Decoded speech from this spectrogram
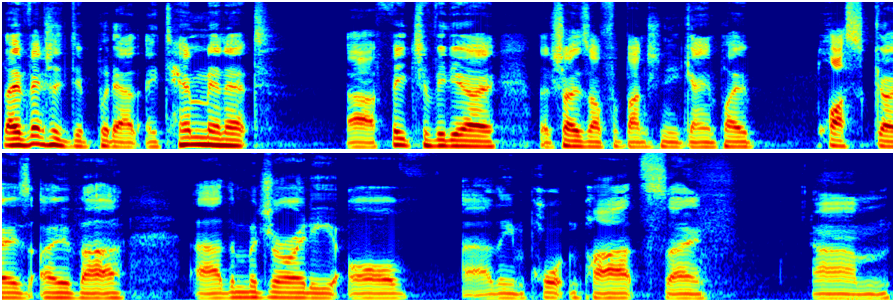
they eventually did put out a 10 minute uh, feature video that shows off a bunch of new gameplay, plus goes over uh, the majority of uh, the important parts. So, um,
